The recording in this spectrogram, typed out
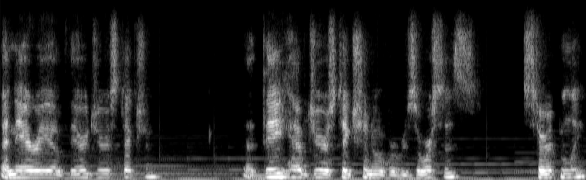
an area of their jurisdiction. Uh, they have jurisdiction over resources, certainly,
